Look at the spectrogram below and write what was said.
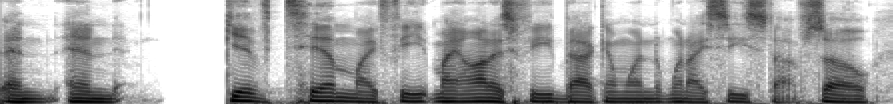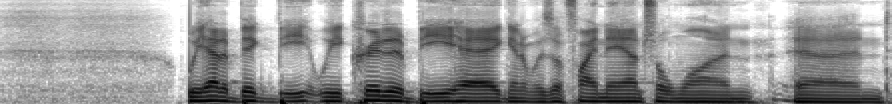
and and give Tim my feed my honest feedback and when when I see stuff. So we had a big B we created a BHAG and it was a financial one and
